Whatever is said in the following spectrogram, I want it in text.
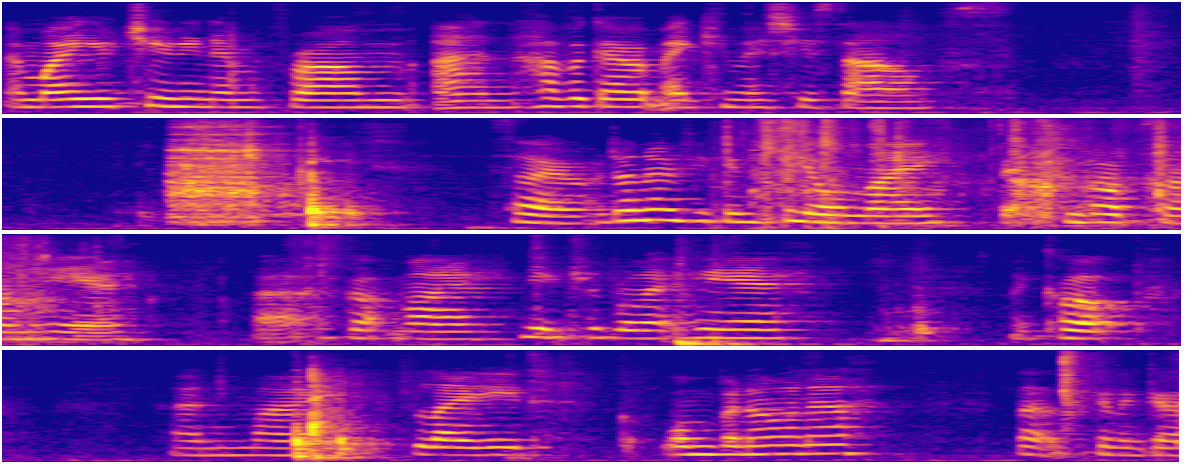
and where you're tuning in from and have a go at making this yourselves. So I don't know if you can see all my bits and bobs on here. Uh, I've got my NutriBullet here, my cup and my blade. Got one banana, that's gonna go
